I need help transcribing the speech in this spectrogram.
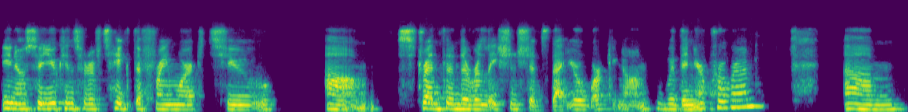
you know, so you can sort of take the framework to um, strengthen the relationships that you're working on within your program. Um,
